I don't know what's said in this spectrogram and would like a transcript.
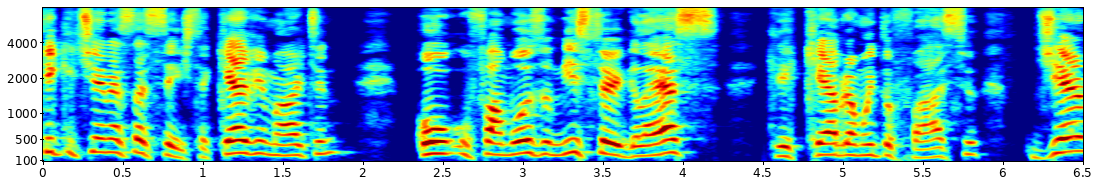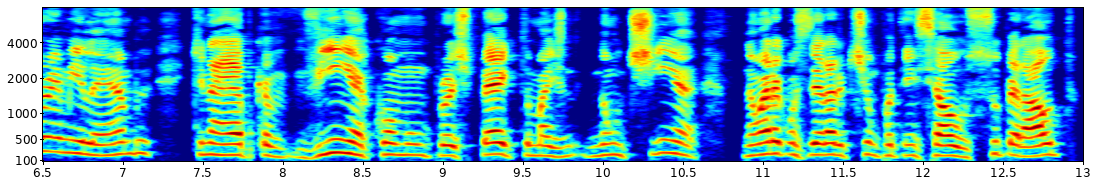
que que tinha nessa cesta? Kevin Martin, ou o famoso Mr. Glass, que quebra muito fácil. Jeremy Lamb, que na época vinha como um prospecto, mas não tinha, não era considerado que tinha um potencial super alto.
